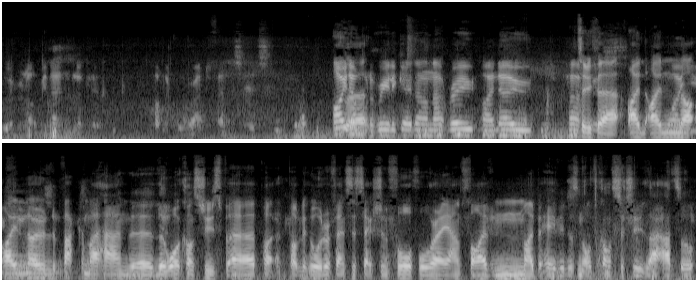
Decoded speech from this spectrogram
whether or not we then look at public order. I don't want to really go down that route. I know. To be fair, I, I, why know, I know that's the back of my hand uh, the what constitutes uh, public order offences section 4, 4A and 5, and my behaviour does not constitute that at all.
